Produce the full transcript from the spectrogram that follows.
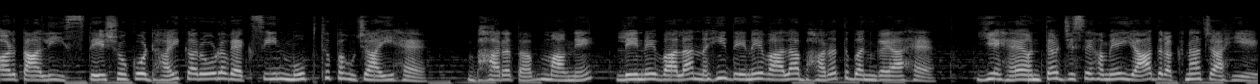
अड़तालीस देशों को ढाई करोड़ वैक्सीन मुफ़्त पहुंचाई है। भारत अब मांगने, लेने वाला नहीं देने वाला भारत बन गया है। ये है अंतर जिसे हमें याद रखना चाहिए।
